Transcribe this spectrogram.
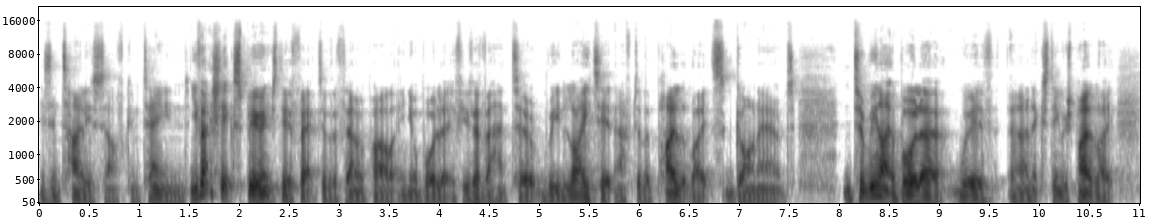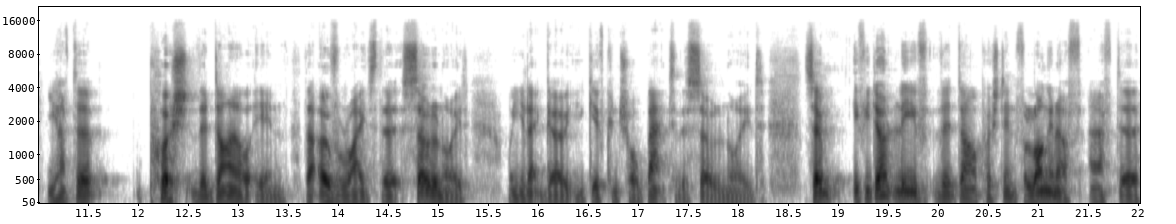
is entirely self-contained. You've actually experienced the effect of the thermopile in your boiler if you've ever had to relight it after the pilot light's gone out. To relight a boiler with an extinguished pilot light, you have to push the dial in that overrides the solenoid. When you let go, you give control back to the solenoid. So if you don't leave the dial pushed in for long enough after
